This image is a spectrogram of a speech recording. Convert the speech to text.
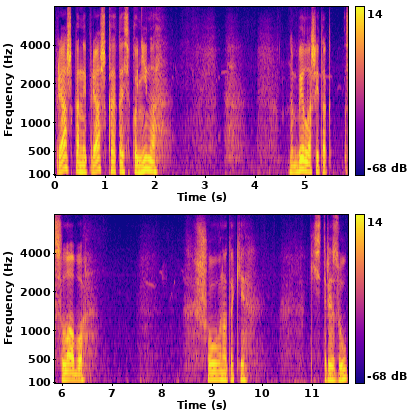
пряжка, не пряжка, якась коніна. Била ж і так слабо. Що воно таке? Якийсь трезуб.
